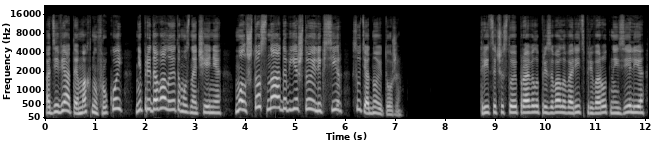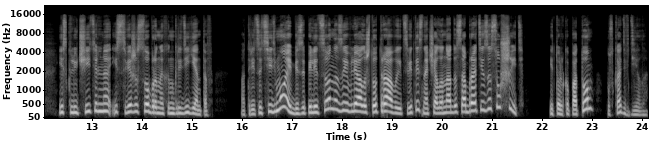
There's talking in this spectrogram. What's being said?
а девятое, махнув рукой, не придавало этому значения, мол, что снадобье, что эликсир, суть одно и то же. Тридцать шестое правило призывало варить приворотные зелья исключительно из свежесобранных ингредиентов, а тридцать седьмое безапелляционно заявляло, что травы и цветы сначала надо собрать и засушить, и только потом — пускать в дело.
